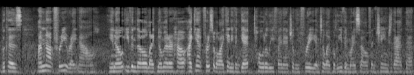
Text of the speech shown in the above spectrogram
because i'm not free right now you know even though like no matter how i can't first of all i can't even get totally financially free until i believe in myself and change that that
